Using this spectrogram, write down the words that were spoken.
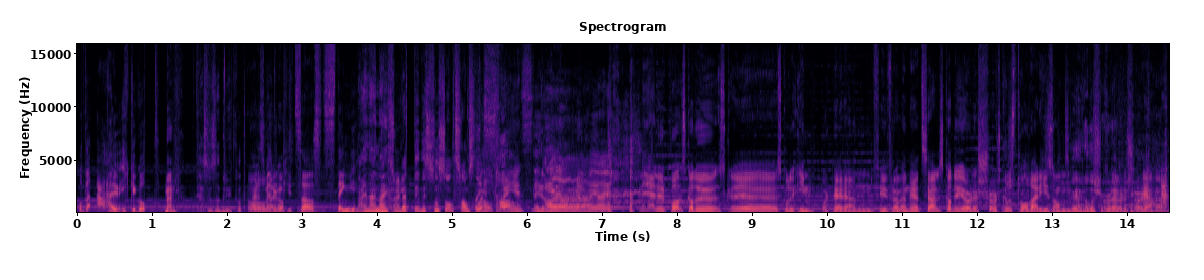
Og det er jo ikke godt. Men Jeg syns det er dritgodt. Er det som er heter godt. pizzastenger? Nei, nei, nei, Soletti. Det er sånn salt, saltstenger. Saltstenger. Ja, ja, ja. ja, ja, ja. Men jeg lurer på, skal du, skal, øh, skal du importere en fyr fra Venezia, eller skal du gjøre det sjøl? Skal du stå der i sånn Skal gjøre det sjøl, det ja.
